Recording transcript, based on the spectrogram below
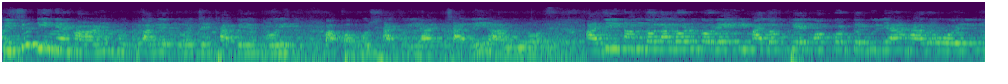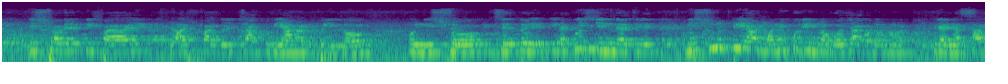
কিছুদিনে হান ভুটকালে তো জেঠাবে গৈ বাপক সাকইয়া চালেই আনলো। আজি নন্দলালর গড়ে ইমালক্ষে মকর তৈ বুলিয়া হার ঈশ্বরের কৃপায় রাজবাগের চাকুরিয়া হার পেল উনিশশো একুশ ইংরাজি বিষ্ণুপ্রিয়া মণিপুরী নবজাগরণের রেনেসার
